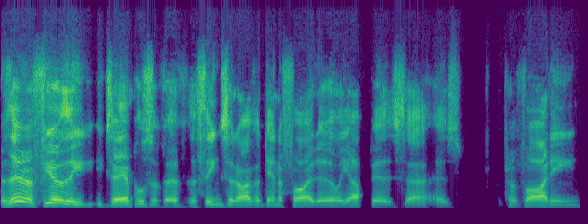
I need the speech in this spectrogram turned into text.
there are a few of the examples of, of the things that I've identified early up as, uh, as providing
